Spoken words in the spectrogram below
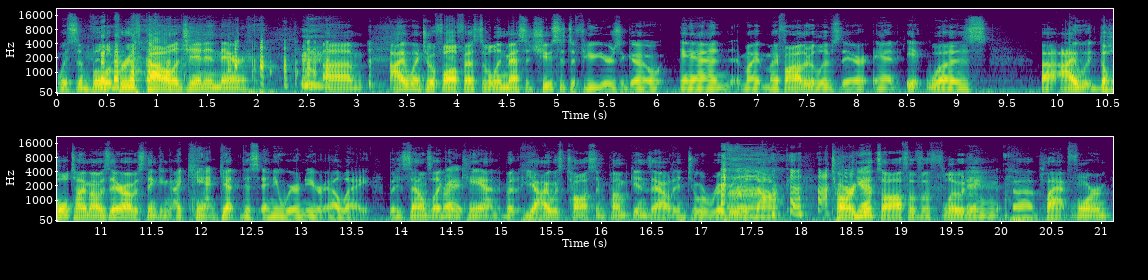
with some bulletproof collagen in there. Um, I went to a fall festival in Massachusetts a few years ago, and my, my father lives there, and it was. Uh, I w- the whole time I was there, I was thinking I can't get this anywhere near L.A., but it sounds like I can. But yeah, I was tossing pumpkins out into a river to knock targets off of a floating uh, platform.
